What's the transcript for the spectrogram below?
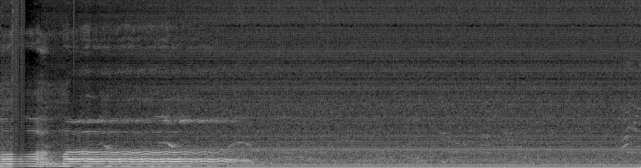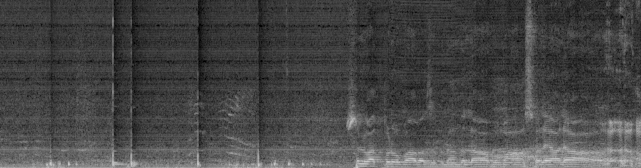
محمد. سلوات پڑھو بآواز بلند اللہم صلی علی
